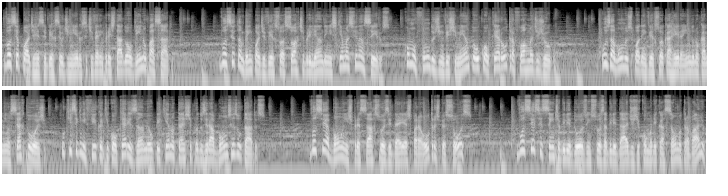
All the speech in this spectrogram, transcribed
Você pode receber seu dinheiro se tiver emprestado alguém no passado, você também pode ver sua sorte brilhando em esquemas financeiros, como fundos de investimento ou qualquer outra forma de jogo. Os alunos podem ver sua carreira indo no caminho certo hoje, o que significa que qualquer exame ou pequeno teste produzirá bons resultados. Você é bom em expressar suas ideias para outras pessoas? Você se sente habilidoso em suas habilidades de comunicação no trabalho?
